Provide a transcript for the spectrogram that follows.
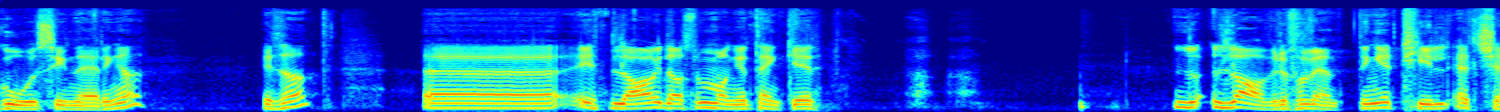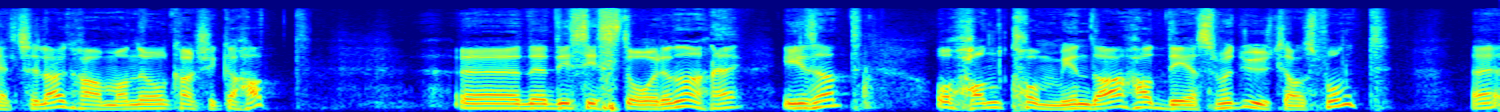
gode signeringa. Ikke sant? Eh, et lag da som mange tenker Lavere forventninger til et Chelsea-lag har man jo kanskje ikke hatt eh, de, de siste årene. da. Ikke sant? Og han kom inn da, ha det som et utgangspunkt. Eh,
